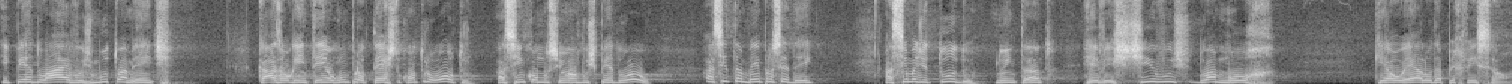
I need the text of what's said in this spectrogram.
e perdoai-vos mutuamente, Caso alguém tenha algum protesto contra o outro, assim como o Senhor vos perdoou, assim também procedei. Acima de tudo, no entanto, revestivos do amor, que é o elo da perfeição.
